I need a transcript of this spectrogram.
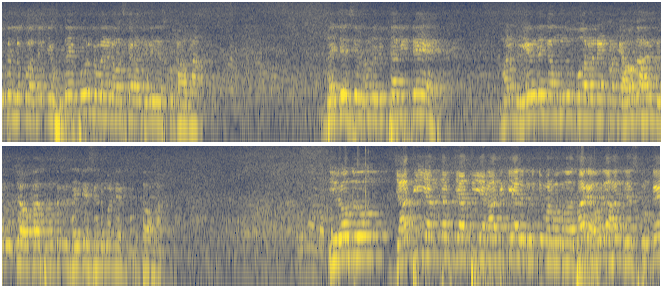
ఇతరులకు అందరికీ హృదయపూర్వకమైన నమస్కారాలు తెలియజేసుకుంటా ఉన్నా. దయచేసి రెండు నిమిషాలు ఇంటే మనం ఏ విధంగా ముందుకు పోవాలనేటువంటి అవగాహన మీకు వచ్చే అవకాశం ఉంటుంది. దయచేసి వినమని నేను చెప్తా ఉన్నా. ఈరోజు జాతీయ అంతర్జాతీయ రాజకీయాల గురించి మనం ఒకసారి అవగాహన చేసుకుంటే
